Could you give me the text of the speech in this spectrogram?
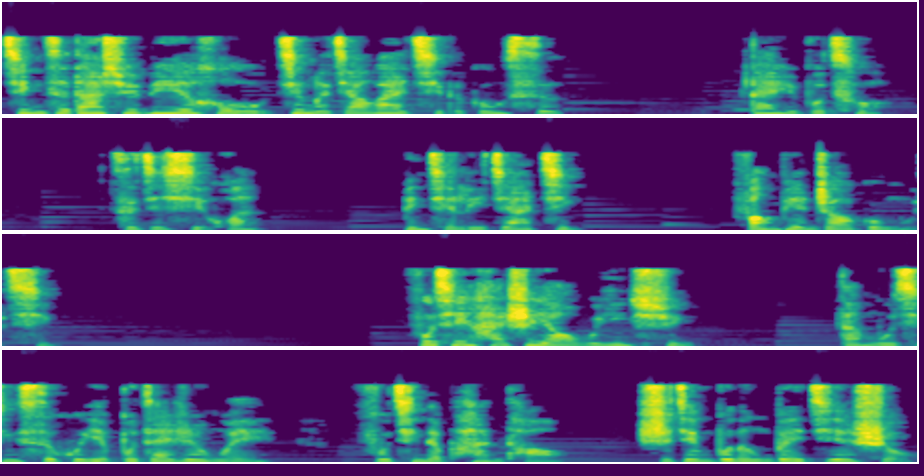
晴子大学毕业后进了家外企的公司，待遇不错，自己喜欢，并且离家近。方便照顾母亲，父亲还是杳无音讯，但母亲似乎也不再认为父亲的叛逃是件不能被接受、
